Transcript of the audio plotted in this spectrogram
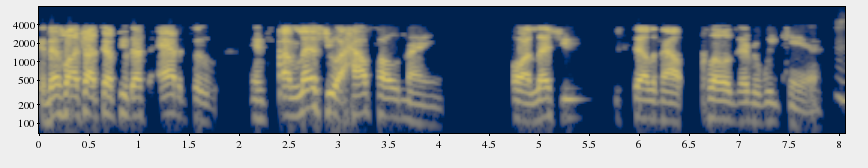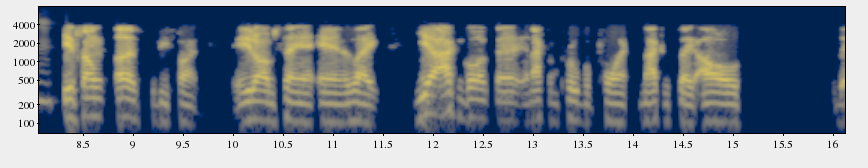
And that's why I try to tell people that's the attitude. And unless you're a household name or unless you selling out clubs every weekend, Mhm. it's on us to be funny. You know what I'm saying? And it's like, yeah, I can go up there and I can prove a point and I can say all the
